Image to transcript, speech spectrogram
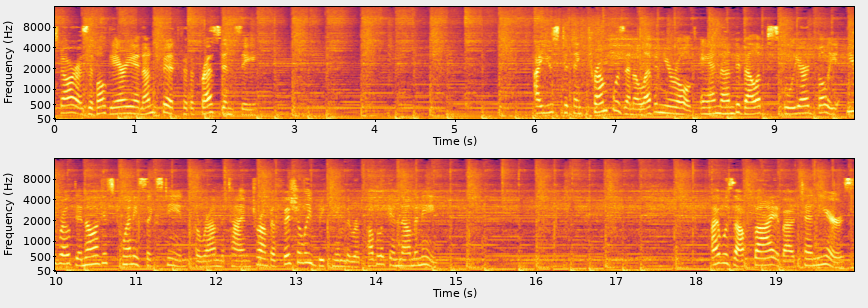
star as a vulgarian unfit for the presidency. I used to think Trump was an 11-year-old and undeveloped schoolyard bully, he wrote in August 2016, around the time Trump officially became the Republican nominee. I was off by about 10 years.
